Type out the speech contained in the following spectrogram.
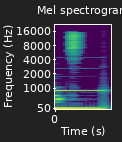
you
